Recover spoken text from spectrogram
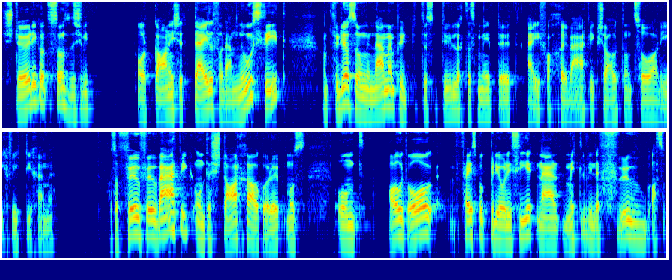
Störung oder so, das ist wie ein organischer Teil von dem Newsfeed. Und für das Unternehmen bedeutet das natürlich, dass wir dort einfache Werbung schalten und so an Reichweite kommen. Also viel, viel Werbung und ein starker Algorithmus. Und auch hier, Facebook priorisiert mittlerweile viel, also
